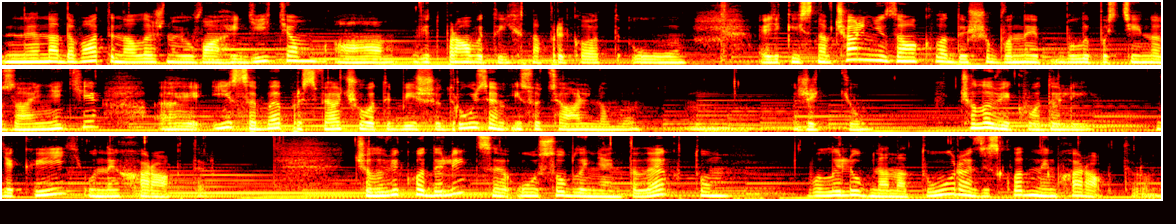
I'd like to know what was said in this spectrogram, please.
не надавати належної уваги дітям, а відправити їх, наприклад, у якісь навчальні заклади, щоб вони були постійно зайняті, е, і себе присвячувати більше друзям і соціальному життю. Чоловік водолій. Який у них характер? Чоловік водолій це уособлення інтелекту, волелюбна натура зі складним характером.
